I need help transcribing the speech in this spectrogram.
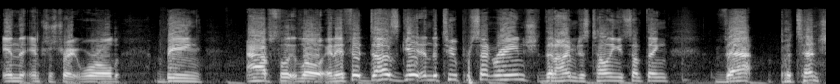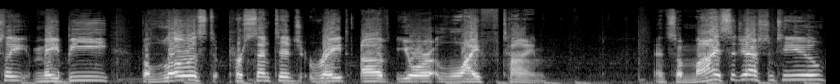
in the interest rate world being absolutely low. And if it does get in the 2% range, then I'm just telling you something that potentially may be the lowest percentage rate of your lifetime. And so, my suggestion to you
